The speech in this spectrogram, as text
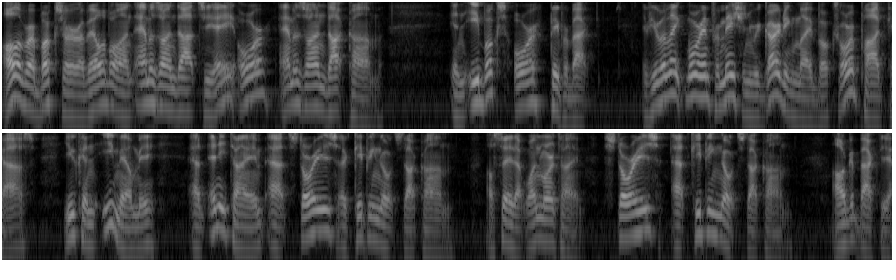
All of our books are available on Amazon.ca or Amazon.com in ebooks or paperback. If you would like more information regarding my books or podcasts, you can email me at any time at stories at keepingnotes.com. I'll say that one more time stories at keepingnotes.com. I'll get back to you.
